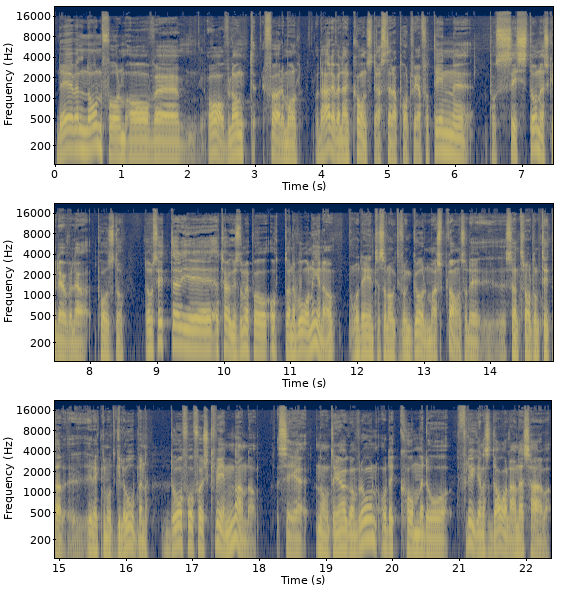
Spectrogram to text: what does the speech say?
Det är väl någon form av eh, avlångt föremål. Och det här är väl den konstigaste rapport vi har fått in eh, på sistone skulle jag vilja påstå. De sitter i ett höghus, de är på åttonde våningen då. Och det är inte så långt ifrån Gullmarsplan så det är eh, centralt, de tittar eh, direkt mot Globen. Då får först kvinnan då se någonting i ögonvrån och det kommer då flygandes dalandes här va.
